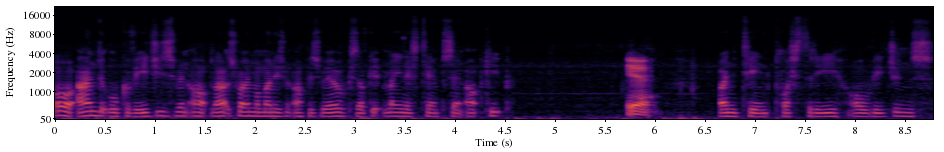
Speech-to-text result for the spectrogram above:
Oh, and the Oak of Ages went up. That's why my money's went up as well, because I've got minus 10% upkeep. Yeah. Untamed plus 3, all regions.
